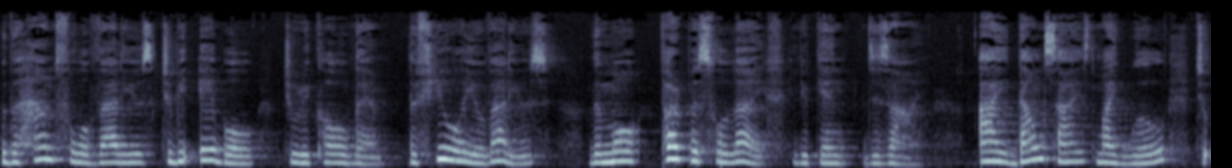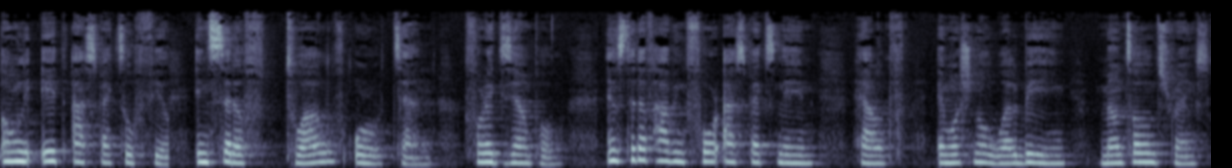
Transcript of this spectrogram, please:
with a handful of values to be able to recall them. The fewer your values, the more purposeful life you can design. I downsized my will to only eight aspects of feel instead of 12 or 10. For example, Instead of having four aspects named health, emotional well being, mental strength,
